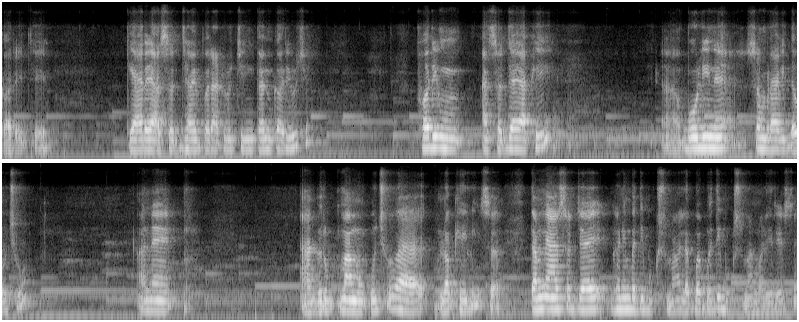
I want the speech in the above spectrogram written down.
કરે છે. ક્યારે આ સજ્જાઈ પર આટલું ચિંતન કર્યું છે? ફરી હું આ સજ્જાઈ આખી બોલીને સંભળાવી દઉં છું. અને આ ગ્રુપમાં મૂકું છું, આ લખેલી તમને આ સજ્જાએ ઘણી બધી બુક્સમાં, લગભગ બધી બુક્સમાં મળી રહેશે.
